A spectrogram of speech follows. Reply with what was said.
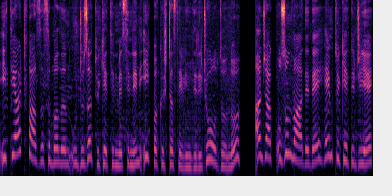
ihtiyaç fazlası balığın ucuza tüketilmesinin ilk bakışta sevindirici olduğunu, ancak uzun vadede hem tüketiciye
